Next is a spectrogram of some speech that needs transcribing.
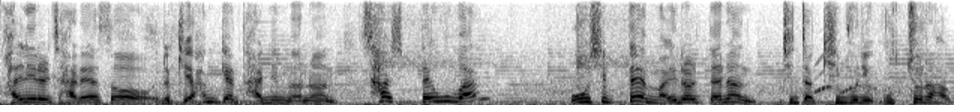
관리를 잘해서 이렇게 함께 다니면은 40대 후반, 50대 막 이럴 때는 진짜 기분이 우쭐하고.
